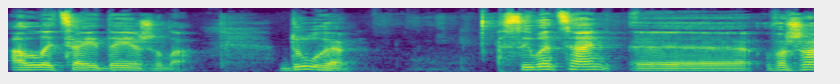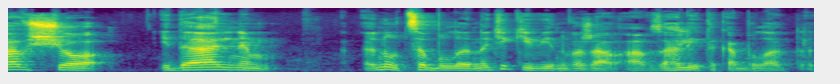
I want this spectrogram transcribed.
але ця ідея жила. Друге, Сива Цянь е, вважав, що ідеальним, ну це було не тільки він вважав, а взагалі така була е,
